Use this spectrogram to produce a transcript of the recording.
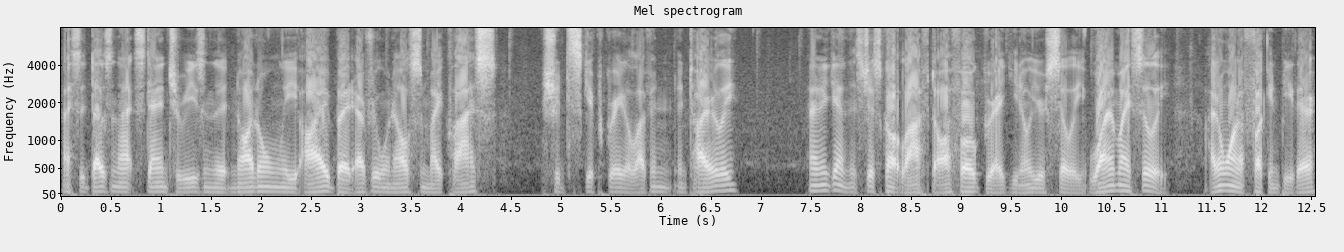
I said doesn't that stand to reason that not only I but everyone else in my class should skip grade 11 entirely and again, this just got laughed off. Oh, Greg, you know, you're silly. Why am I silly? I don't want to fucking be there.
